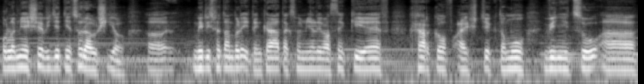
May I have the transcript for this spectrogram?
podle mě ještě vidět něco dalšího. Eh, my, když jsme tam byli i tenkrát, tak jsme měli vlastně Kijev, Charkov a ještě k tomu Vinicu a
